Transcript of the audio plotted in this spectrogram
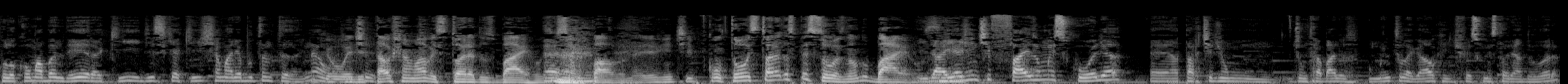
colocou uma bandeira aqui e disse que aqui chamaria Butantan. E Não, Porque o gente- edital chamava História dos Bairros É. de São Paulo, né? E a gente contou a história das pessoas, não do bairro. E daí a gente faz uma escolha é, a partir de um, de um trabalho muito legal que a gente fez com uma historiadora,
